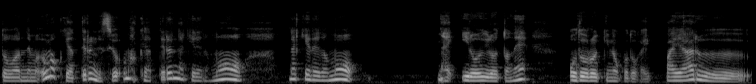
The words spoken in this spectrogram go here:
とはね、まあ、うまくやってるんですよ。うまくやってるんだけれども、だけれども、はいろいろとね、驚きのことがいっぱいある、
